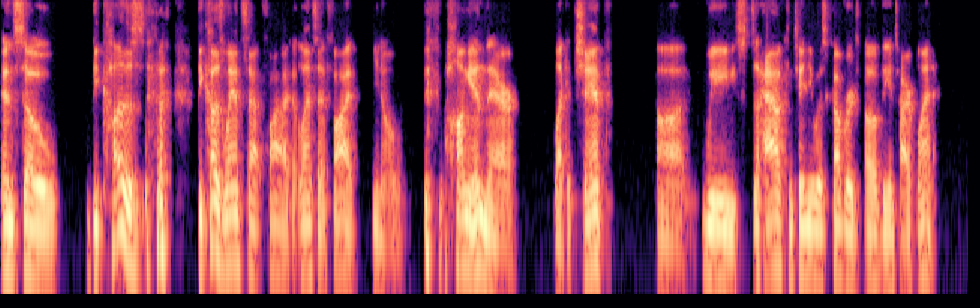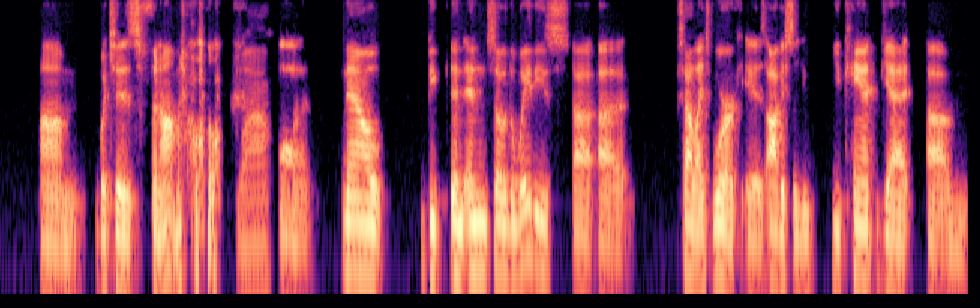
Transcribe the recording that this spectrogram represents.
and so because because Landsat five Landsat five, you know, hung in there like a champ, uh, we still have continuous coverage of the entire planet, um, which is phenomenal. wow. Uh, now, be, and and so the way these uh, uh, satellites work is obviously you you can't get um,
